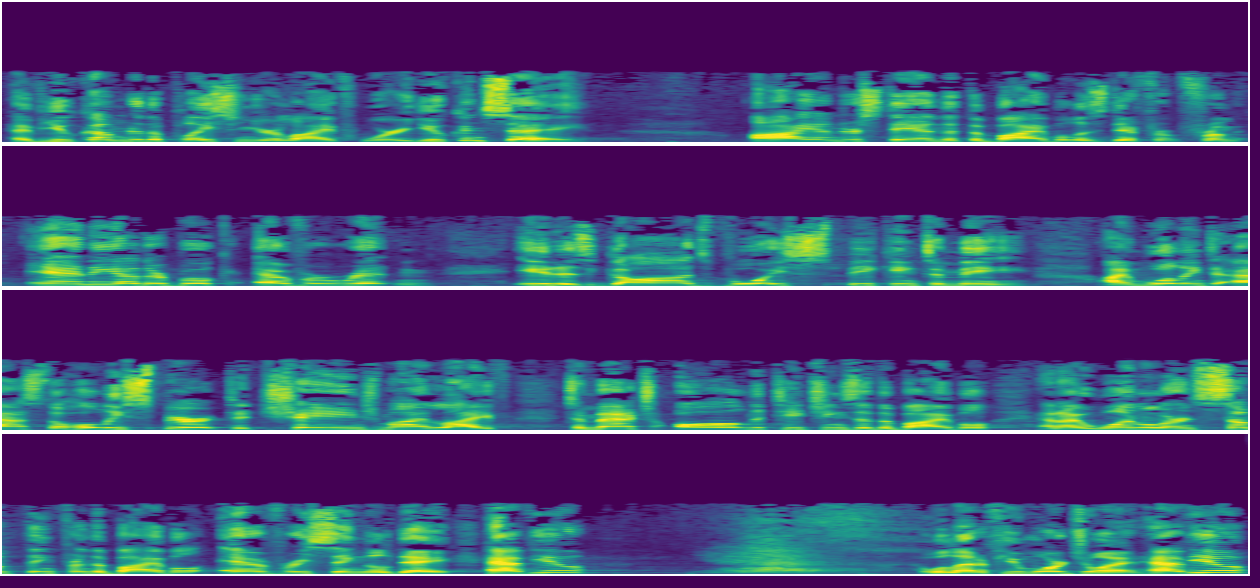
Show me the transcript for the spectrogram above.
Have you come to the place in your life where you can say, I understand that the Bible is different from any other book ever written? It is God's voice speaking to me. I'm willing to ask the Holy Spirit to change my life to match all the teachings of the Bible, and I want to learn something from the Bible every single day. Have you? Yes. We'll let a few more join. Have you?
